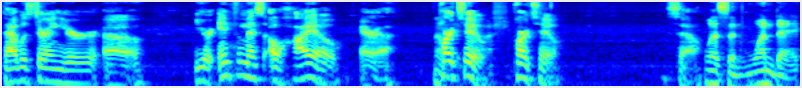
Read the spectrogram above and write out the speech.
that was during your uh, your infamous Ohio era. Part Oh my two. gosh. Part two. So Listen, one day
